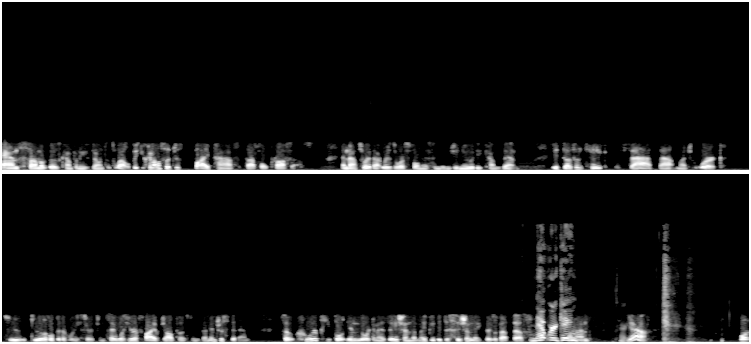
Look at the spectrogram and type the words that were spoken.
and some of those companies don't as well. But you can also just bypass that whole process. And that's where that resourcefulness and ingenuity comes in. It doesn't take that that much work to do a little bit of research and say, well, here are five job postings I'm interested in. So who are people in the organization that might be the decision makers about this? Networking. And, Sorry. Yeah. well,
